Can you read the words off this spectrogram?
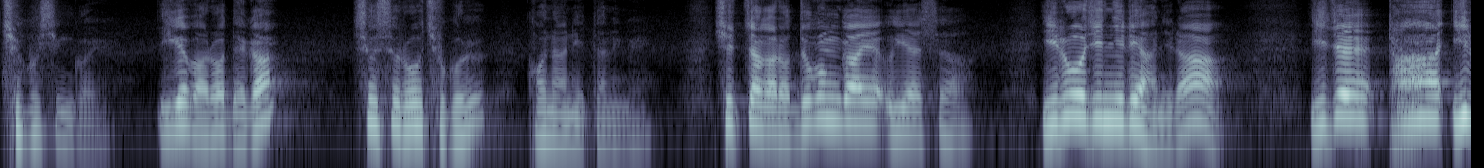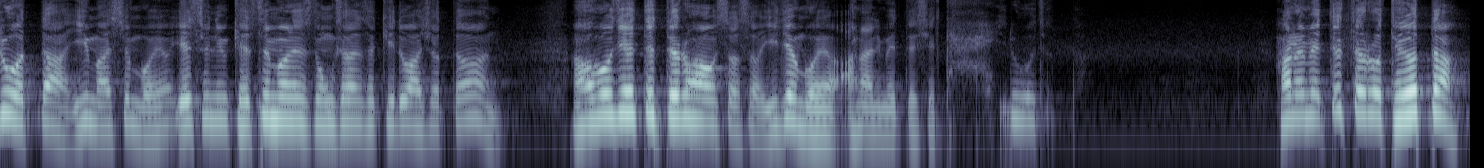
죽으신 거예요. 이게 바로 내가 스스로 죽을 권한이 있다는 거예요. 십자가로 누군가에 의해서 이루어진 일이 아니라 이제 다 이루었다. 이 말씀 뭐예요? 예수님 겟세마네에서 동산에서 기도하셨던 아버지의 뜻대로 하옵소서. 이제 뭐예요? 하나님의 뜻이 다 이루어졌다. 하나님의 뜻대로 되었다.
